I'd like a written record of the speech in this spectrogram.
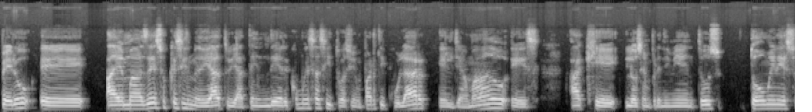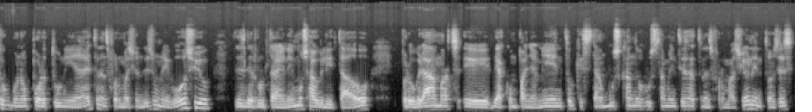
Pero además de eso que es inmediato y atender como esa situación particular, el llamado es a que los emprendimientos tomen esto como una oportunidad de transformación de su negocio. Desde Ruta N hemos habilitado programas eh, de acompañamiento que están buscando justamente esa transformación. Entonces,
